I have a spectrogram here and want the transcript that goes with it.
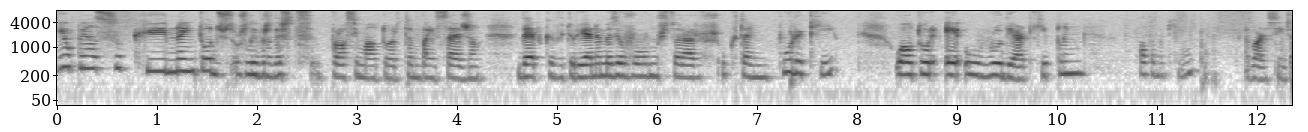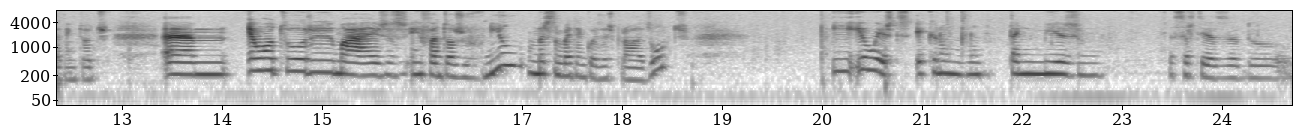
Eu penso que nem todos os livros deste próximo autor também sejam da época vitoriana, mas eu vou mostrar-vos o que tenho por aqui. O autor é o Rudyard Kipling. Falta-me aqui um. Agora sim, já tenho todos. Um, é um autor mais infanto-juvenil, mas também tem coisas para adultos. E eu este é que eu não, não tenho mesmo a certeza do,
